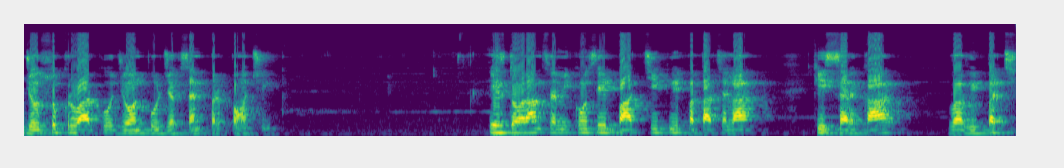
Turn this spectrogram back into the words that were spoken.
जो शुक्रवार को जौनपुर जंक्शन पर पहुँची। इस दौरान श्रमिकों से बातचीत में पता चला कि सरकार व विपक्ष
